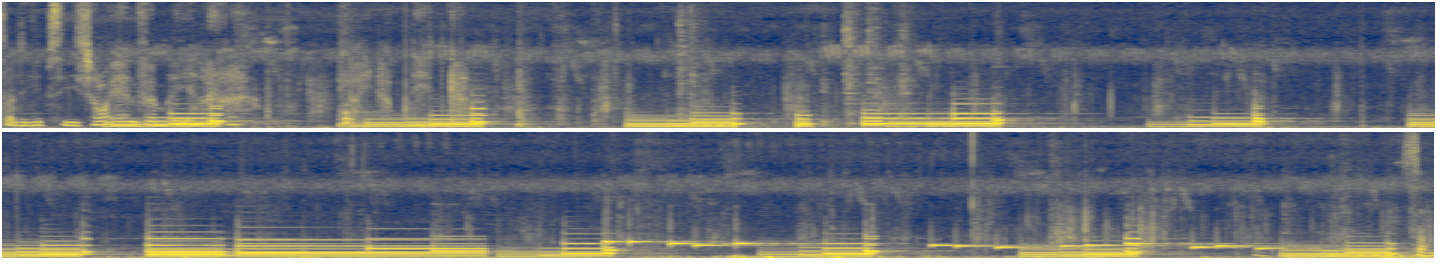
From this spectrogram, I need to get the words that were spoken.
สวัสดีสีช่องแอนแฟมิลี่นะคะ ไปอัปเดตกัน สอง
